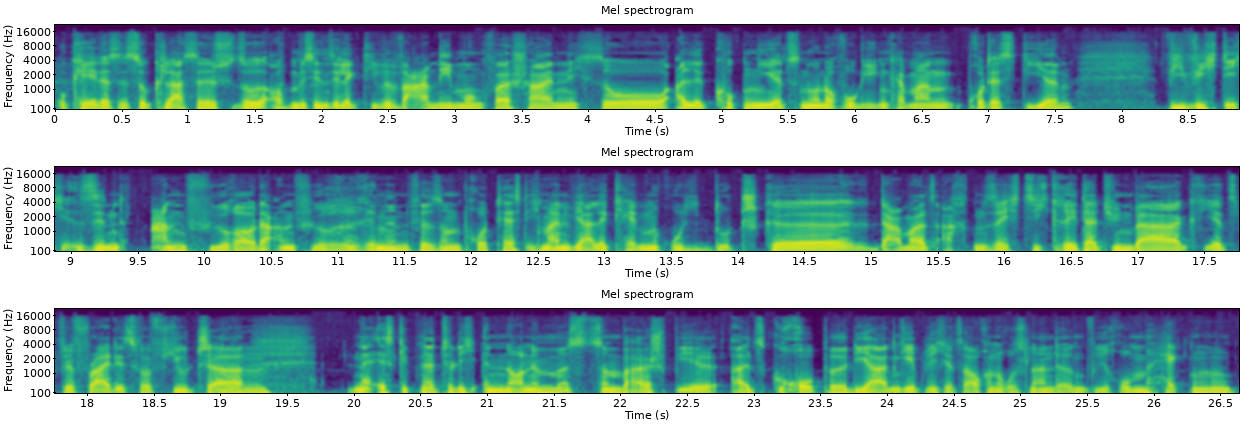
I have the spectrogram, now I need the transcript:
Okay, das ist so klassisch, so auch ein bisschen selektive Wahrnehmung wahrscheinlich. So, alle gucken jetzt nur noch, wogegen kann man protestieren. Wie wichtig sind Anführer oder Anführerinnen für so einen Protest? Ich meine, wir alle kennen Rudi Dutschke, damals 68, Greta Thunberg, jetzt für Fridays for Future. Mhm. Na, es gibt natürlich Anonymous zum Beispiel als Gruppe, die ja angeblich jetzt auch in Russland irgendwie rumhacken.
